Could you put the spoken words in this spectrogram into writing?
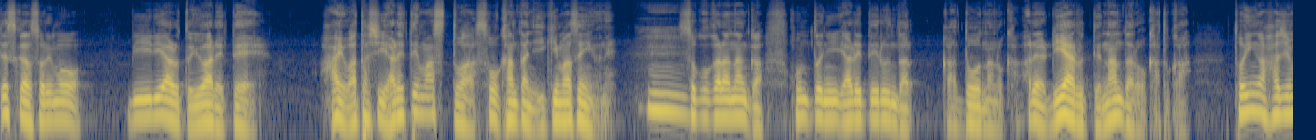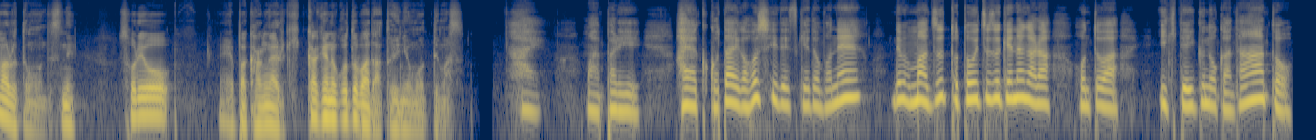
ですからそれも「Be リアル」と言われて「はい私やれてます」とはそう簡単にいきませんよね。うん、そこからなんか本当にやれているんだかどうなのかあるいはリアルって何だろうかとか問いが始まると思うんですね。それをやっぱ考えるきっかけの言葉だというふうに思ってます。はい、まあ、やっぱり早く答えが欲しいですけどもねでもまあずっと問い続けながら本当は生きていくのかなと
